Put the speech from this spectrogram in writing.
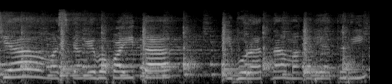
spesial masih kangge Bapak Ita, Ibu Ratna mangga diaturi.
